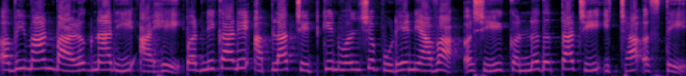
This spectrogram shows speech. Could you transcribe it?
अभिमान बाळगणारी आहे. पर्णिकाने आपला चेटकीन वंश पुढे न्यावा अशी कन्नदत्ताची इच्छा असते.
